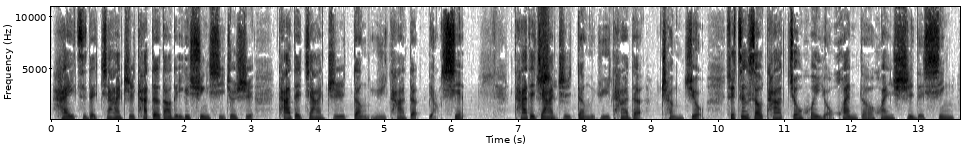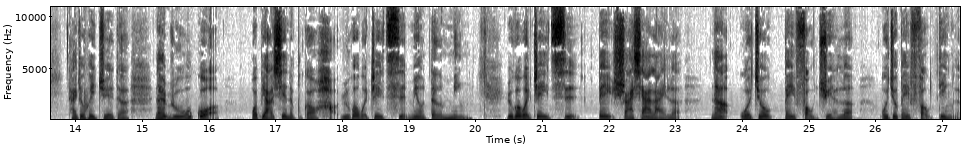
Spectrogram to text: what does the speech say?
孩子的价值，他得到的一个讯息就是他的价值等于他的表现，他的价值等于他的成就，所以这个时候他就会有患得患失的心，他就会觉得，那如果我表现的不够好，如果我这一次没有得名，如果我这一次被刷下来了。那我就被否决了，我就被否定了，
